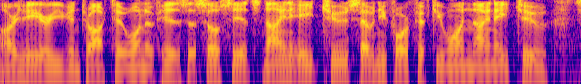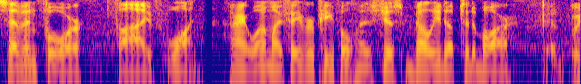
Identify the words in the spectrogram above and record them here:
RD or you can talk to one of his associates, 982 7451, 982 7451. All right, one of my favorite people has just bellied up to the bar. Good.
